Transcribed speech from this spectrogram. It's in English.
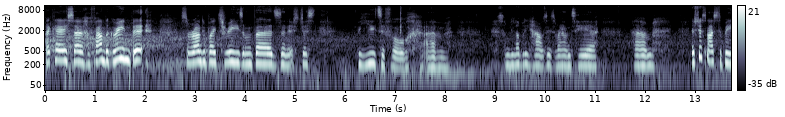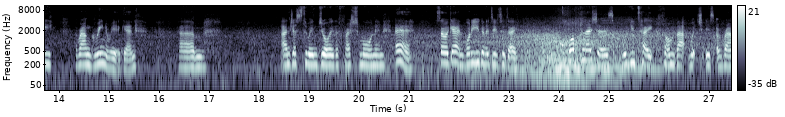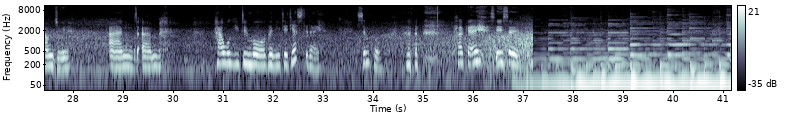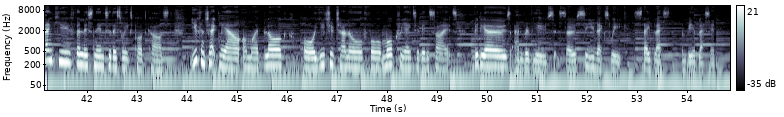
Okay, so I found the green bit surrounded by trees and birds, and it's just beautiful. Um, some lovely houses around here. Um, it's just nice to be around greenery again um, and just to enjoy the fresh morning air. So, again, what are you going to do today? What pleasures will you take from that which is around you? And um, how will you do more than you did yesterday? Simple. okay, see you soon. Thank you for listening to this week's podcast. You can check me out on my blog or YouTube channel for more creative insights, videos, and reviews. So, see you next week. Stay blessed and be a blessing.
